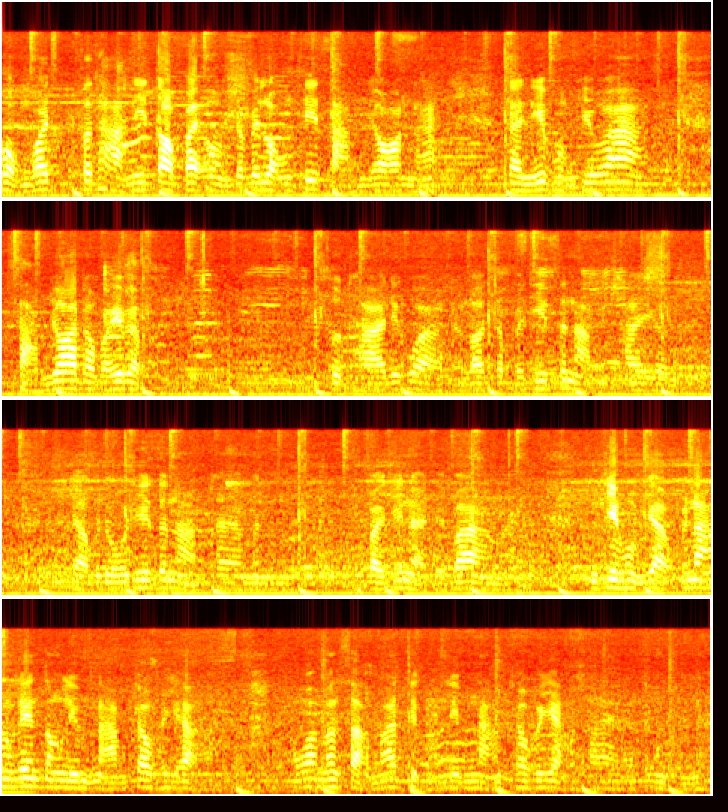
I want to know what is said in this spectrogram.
ผมว่าสถานีต่อไปผมจะไปลงที่สามยอดนะ แต่นนี้ผมคิดว่าสามยอดเอาไว้แบบสุดท้ายดีกว่าเดี๋ยวเราจะไปที่สนามชัยกันอยากไปดูที่สนามชัยมันไปที่ไหนได้บ้างนะจริงๆผมอยากไปนั่งเล่นตรงริมน้ำเจ้าพระยา เพราะว่ามันสามารถถึงริมน้ำเจ้าพระยาได้นะตรงนั้นะ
